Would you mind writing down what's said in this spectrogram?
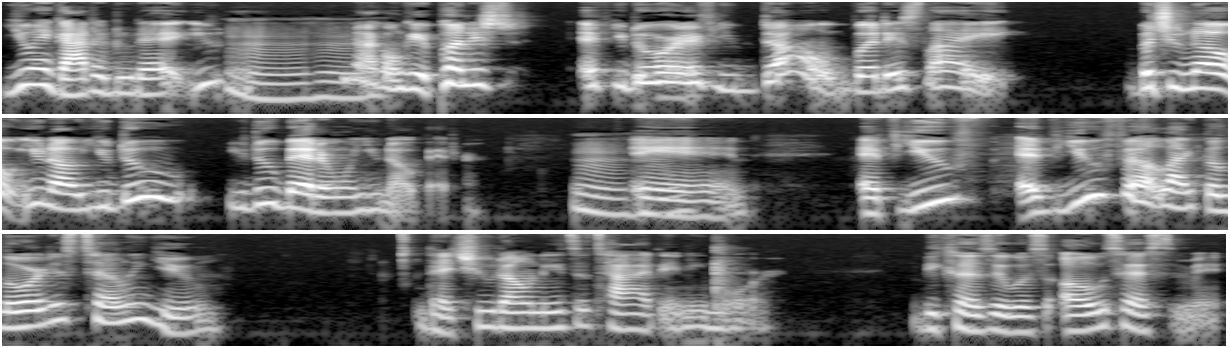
you ain't got to do that. You Mhm. you're not gonna get punished if you do or if you don't. But it's like, but you know, you know, you do you do better when you know better. Mhm. And if you if you felt like the Lord is telling you that you don't need to tithe anymore because it was Old Testament,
